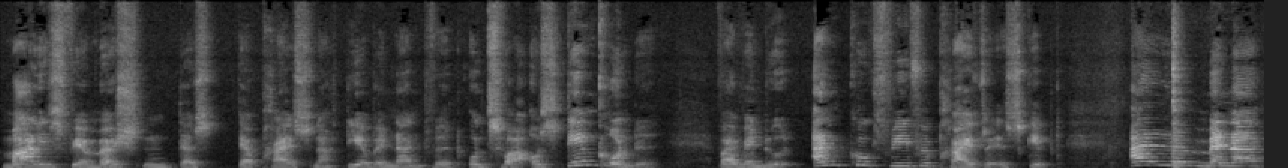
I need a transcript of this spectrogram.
Malis, wir möchten, dass der Preis nach dir benannt wird. Und zwar aus dem Grunde, weil wenn du anguckst, wie viele Preise es gibt, alle Männer,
